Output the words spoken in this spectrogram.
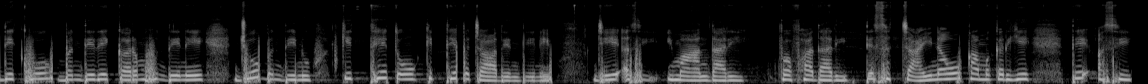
ਦੇਖੋ, ਬੰਦੇ ਦੇ ਕਰਮ ਹੁੰਦੇ ਨੇ, ਜੋ ਬੰਦੇ ਨੂੰ ਕਿੱਥੇ ਤੋਂ ਕਿੱਥੇ ਪਹੁੰਚਾ ਦਿੰਦੇ ਨੇ। ਜੇ ਅਸੀਂ ਇਮਾਨਦਾਰੀ, ਵਫਾਦਾਰੀ ਅਤੇ ਸੱਚਾਈ ਨਾਲ ਉਹ ਕੰਮ ਕਰੀਏ, ਤਾਂ ਅਸੀਂ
